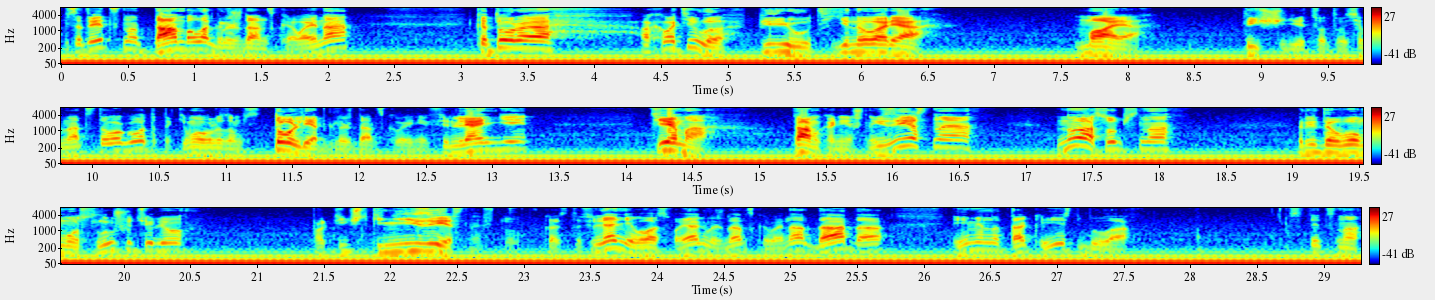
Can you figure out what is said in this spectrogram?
И, соответственно, там была гражданская война, которая охватила период января-мая 1918 года. Таким образом, 100 лет гражданской войны в Финляндии. Тема там, конечно, известная. Ну, а, собственно, рядовому слушателю практически неизвестная, что В Финляндии была своя гражданская война. Да, да, именно так и есть была. Соответственно,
